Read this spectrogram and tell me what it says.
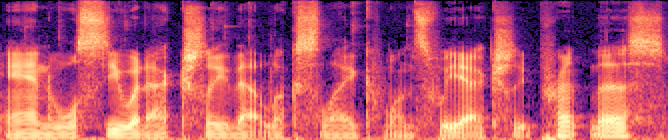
and we'll see what actually that looks like once we actually print this.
